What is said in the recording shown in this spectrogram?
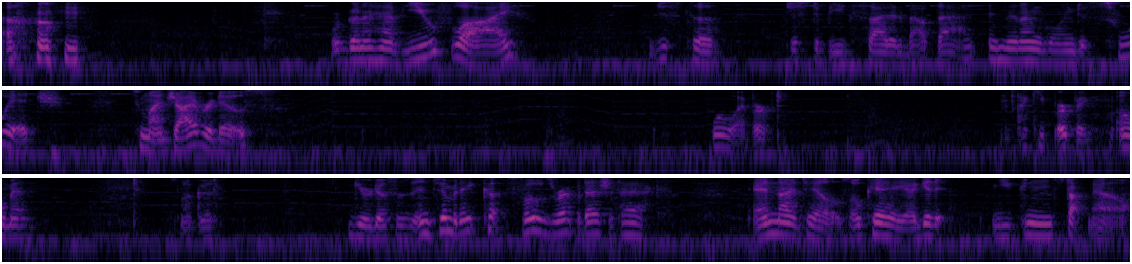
um, we're gonna have you fly, just to just to be excited about that, and then I'm going to switch to my Gyarados. Whoa, I burped. I keep burping. Oh man, it's not good. Gyarados' Intimidate cuts foes Rapidash attack. And Night Ninetales. Okay, I get it. You can stop now.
